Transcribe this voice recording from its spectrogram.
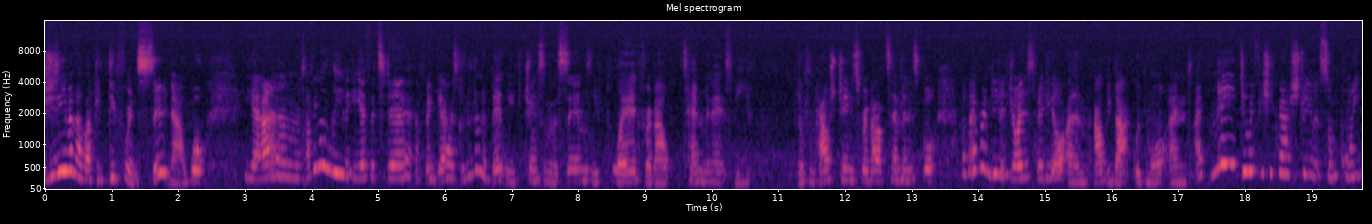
She's even have like a different suit now. But yeah, um, I think I'll leave it here for today. I think, guys, because we've done a bit. We've changed some of the sims. We've played for about 10 minutes. We've done some house changes for about 10 minutes. But I hope everyone did enjoy this video. Um, I'll be back with more. And I may do a fishy craft stream at some point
